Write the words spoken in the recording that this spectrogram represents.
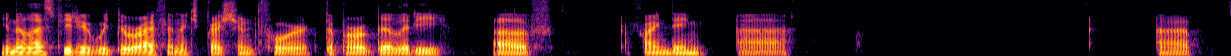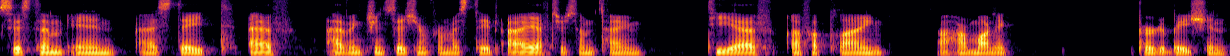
In the last video, we derived an expression for the probability of finding a system in a state F having transition from a state I after some time TF of applying a harmonic perturbation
